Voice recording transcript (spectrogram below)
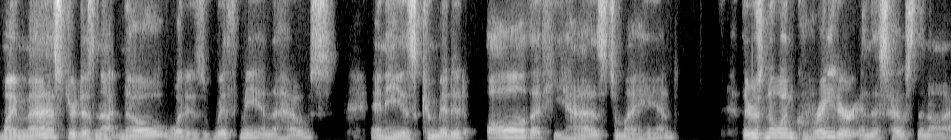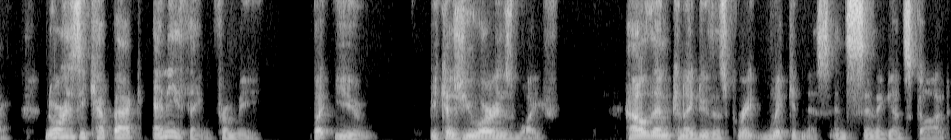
my master does not know what is with me in the house, and he has committed all that he has to my hand. There is no one greater in this house than I, nor has he kept back anything from me but you, because you are his wife. How then can I do this great wickedness and sin against God?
